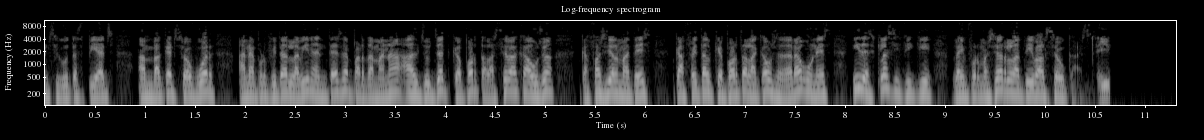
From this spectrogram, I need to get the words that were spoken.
han sigut espiats amb aquest software han aprofitat la vinentesa per demanar al jutjat que porta la seva causa que faci el mateix que ha fet el que porta la causa d'Aragonès i desclassifiqui la informació relativa al seu cas.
